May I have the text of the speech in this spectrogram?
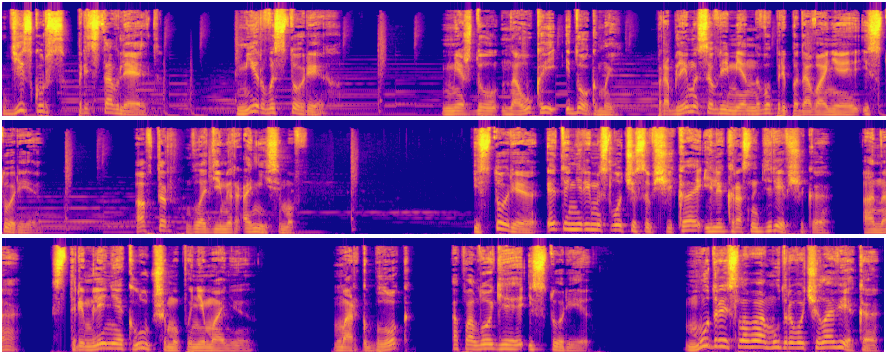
Дискурс представляет Мир в историях Между наукой и догмой Проблемы современного преподавания истории. Автор Владимир Анисимов. История – это не ремесло часовщика или краснодеревщика. Она – стремление к лучшему пониманию. Марк Блок. Апология истории. Мудрые слова мудрого человека,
